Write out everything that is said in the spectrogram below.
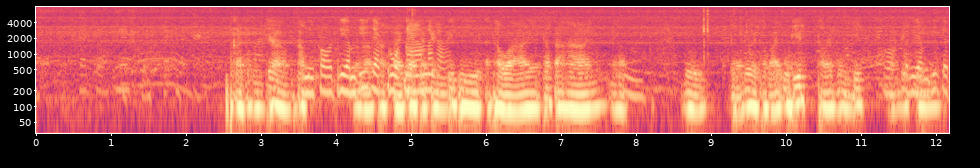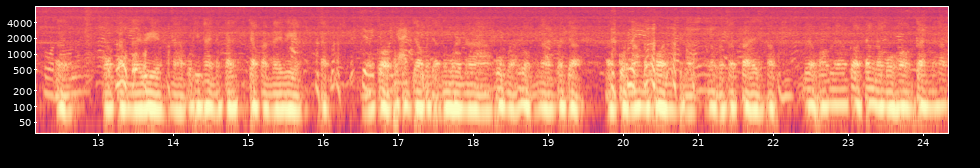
ข้ พระเจ้าคอัรับนนี้ก็เตรียมที่จะกรวดน้ำนะคะเป็นพิธีถวายพระตาหารนะครับอืมโดยต่อด้วยถวายอุทิศถวายอุทิศก็เตรียมที่จะกรวดน้ำนะคะเจ้ากรรมนายเวรนะครับอุทิศให้นักการเจ้ากรรมนายเวรครับแล้วก็พระพุทธเจ้าก็จะอนุโมทนาผู้มาร่วมงานก็จะเอ่อกดน้ำมาก่อนเป็นน้ำกระสไตรครับเมื่อพร้อมแล้วก็ตั้งนะโมพร้อมกันนะครับ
